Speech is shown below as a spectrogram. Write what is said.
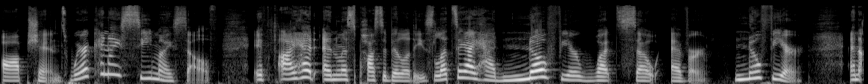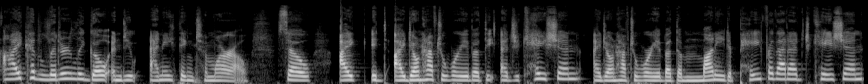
options? Where can I see myself? If I had endless possibilities, let's say I had no fear whatsoever no fear. And I could literally go and do anything tomorrow. So I it, I don't have to worry about the education. I don't have to worry about the money to pay for that education.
